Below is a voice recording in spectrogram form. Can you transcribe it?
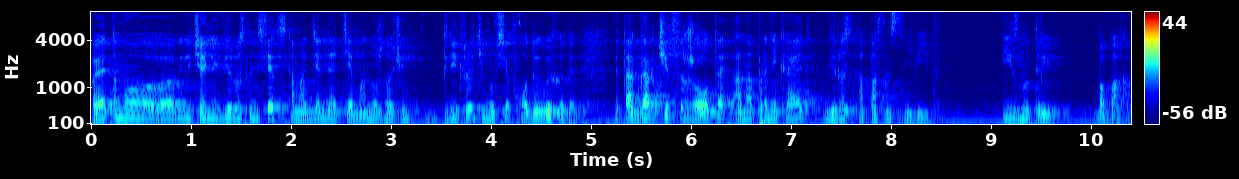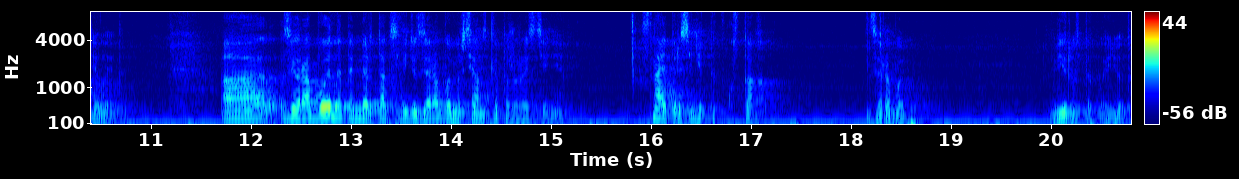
Поэтому э, лечение вирусной инфекции там отдельная тема. Нужно очень перекрыть ему все входы и выходы. Итак, горчица желтая, она проникает, вирус опасности не видит. И изнутри бабах делает. А зверобой, например, так себя ведет. Зверобой мерсианское тоже растение. Снайпер сидит в кустах. Зверобой. Вирус такой идет.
